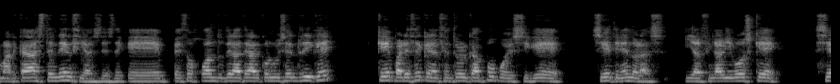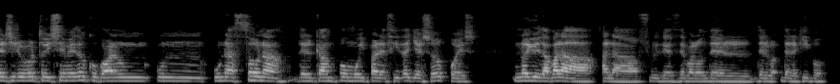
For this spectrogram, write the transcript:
marcadas tendencias desde que empezó jugando de lateral con Luis Enrique, que parece que en el centro del campo pues sigue, sigue teniéndolas. Y al final vimos que Sergi Roberto y Semedo ocupaban un, un, una zona del campo muy parecida y eso pues no ayudaba a la, a la fluidez de balón del, del equipo.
